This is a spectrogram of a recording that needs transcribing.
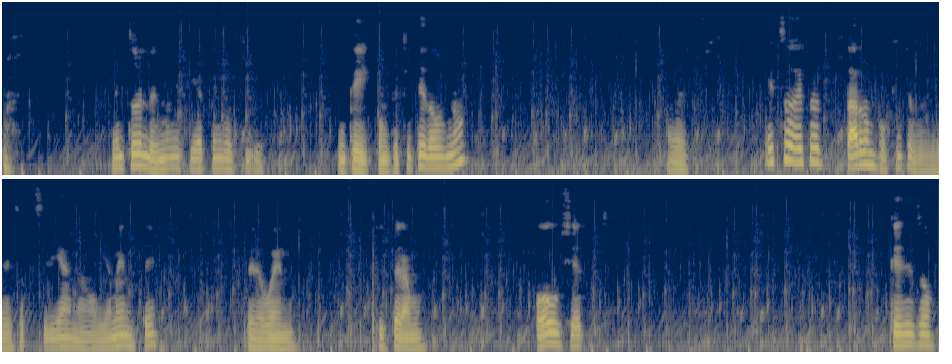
Ven todo el desmayo que ya tengo aquí. Ok, con que quite dos, ¿no? A ver. Esto, esto tarda un poquito, porque es obsidiana, obviamente. Pero bueno. ¿Qué esperamos? Oh, shit. ¿Qué es eso?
